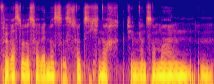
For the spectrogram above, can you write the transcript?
für was du das verwendest, ist, hört sich nach den ganz normalen. Ähm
